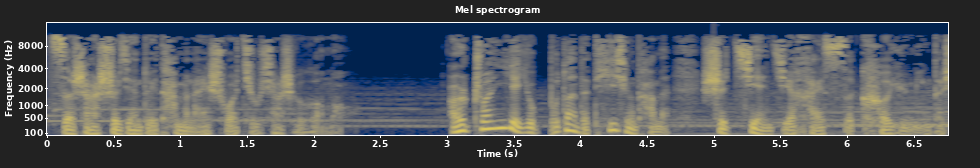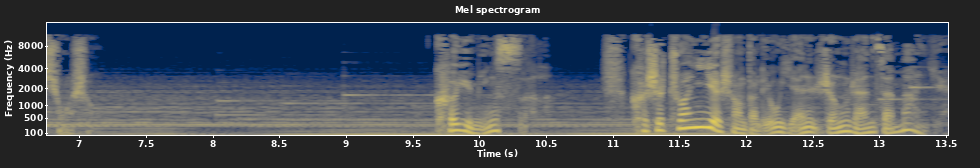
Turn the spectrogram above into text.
自杀事件对他们来说就像是噩梦。而专业又不断的提醒他们，是间接害死柯玉明的凶手。柯玉明死了，可是专业上的留言仍然在蔓延，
